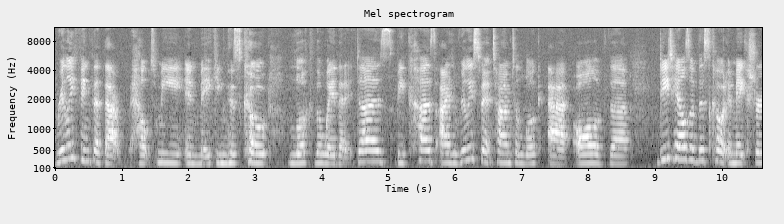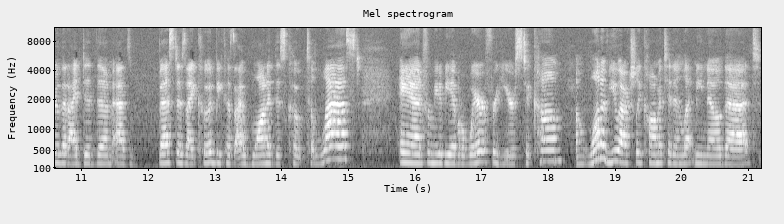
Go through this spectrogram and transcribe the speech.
really think that that helped me in making this coat look the way that it does because I really spent time to look at all of the details of this coat and make sure that I did them as best as I could because I wanted this coat to last and for me to be able to wear it for years to come. Um, one of you actually commented and let me know that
